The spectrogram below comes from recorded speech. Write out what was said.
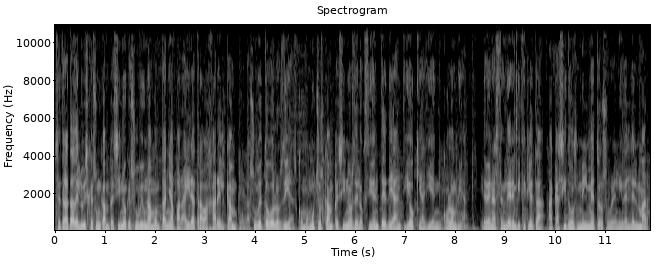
Se trata de Luis, que es un campesino que sube una montaña para ir a trabajar el campo. La sube todos los días, como muchos campesinos del occidente de Antioquia, allí en Colombia. Deben ascender en bicicleta a casi 2.000 metros sobre el nivel del mar,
